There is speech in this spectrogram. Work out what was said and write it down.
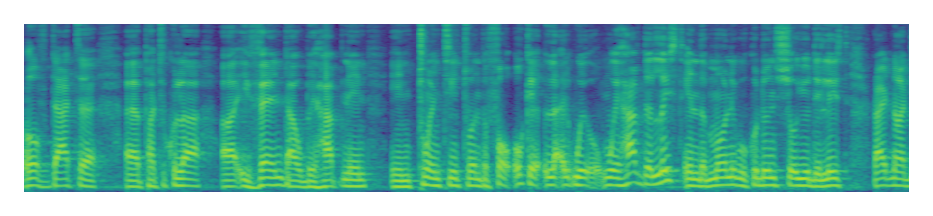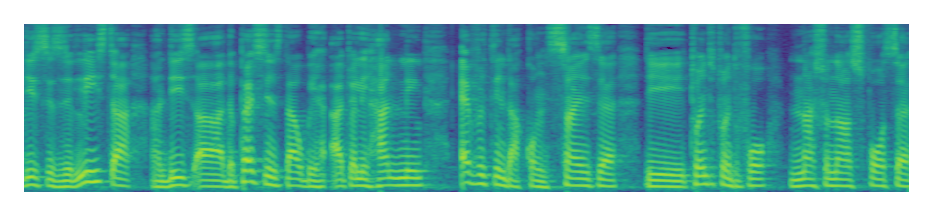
of that uh, uh, particular uh, event that will be happening in 2024. Okay, we, we have the list in the morning. We couldn't show you the list right now. This is the list, uh, and these are the persons that will be actually handling everything that concerns uh, the 2024 National Sports uh,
